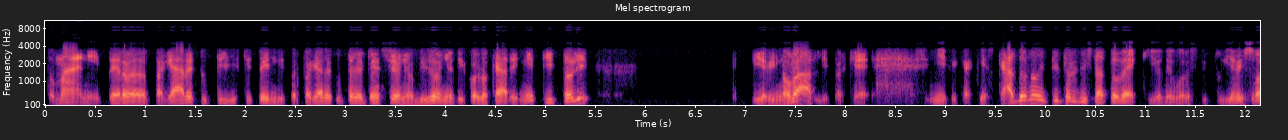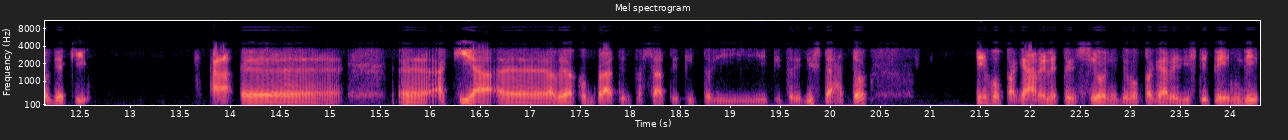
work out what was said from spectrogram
domani per pagare tutti gli stipendi, per pagare tutte le pensioni ho bisogno di collocare i miei titoli, di rinnovarli perché significa che scadono i titoli di Stato vecchi, io devo restituire i soldi a chi ha, eh, eh, a chi ha, eh, aveva comprato in passato i titoli, i titoli di Stato, devo pagare le pensioni, devo pagare gli stipendi,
